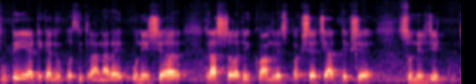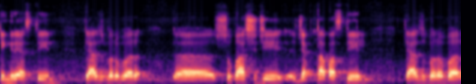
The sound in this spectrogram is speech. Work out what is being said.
तुपे या ठिकाणी उपस्थित राहणार आहेत. पुणे शहर राष्ट्रवादी काँग्रेस पक्षाचे अध्यक्ष सुनीलजी टिंगरे असतील त्याचबरोबर सुभाषजी जगताप असतील त्याचबरोबर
